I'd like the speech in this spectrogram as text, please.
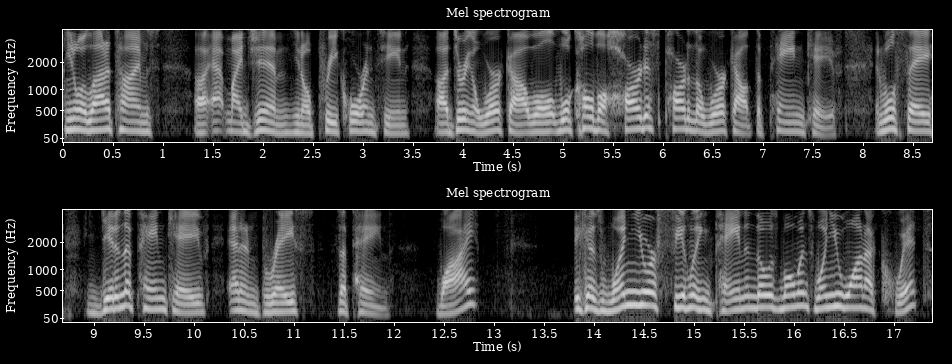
You know, a lot of times uh, at my gym, you know, pre-quarantine, uh, during a workout, we'll we'll call the hardest part of the workout the pain cave, and we'll say, get in the pain cave and embrace the pain. Why? Because when you're feeling pain in those moments, when you want to quit,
